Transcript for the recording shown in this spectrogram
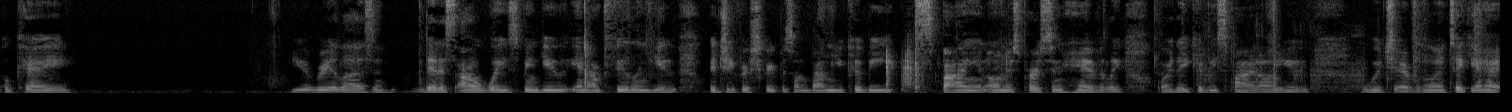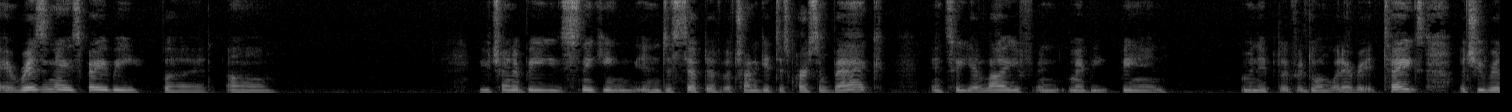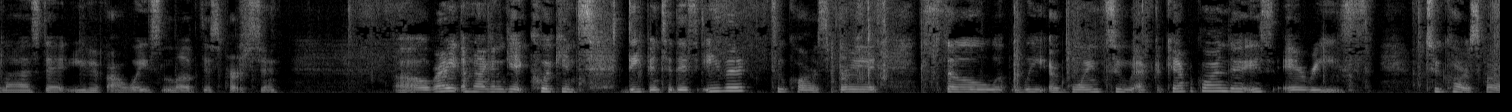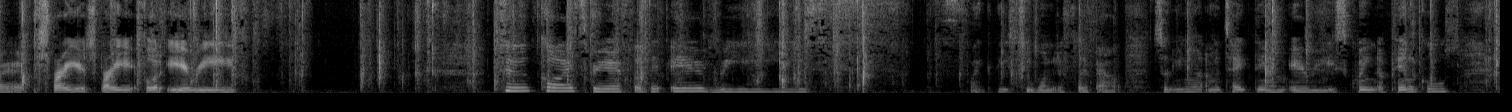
okay. You're realizing that it's always been you and I'm feeling you. The Jeepers Creepers on the bottom. You could be spying on this person heavily or they could be spying on you. Whichever one. Take your hat. It resonates, baby. But, um, you're trying to be sneaking and deceptive of trying to get this person back into your life and maybe being manipulative or doing whatever it takes but you realize that you have always loved this person. All right i'm not going to get quick and deep into this either. Two card spread. So we are going to after capricorn there is aries. Two card spread spread spread for the aries. Two card spread for the Aries. like these two wanted to flip out. So you know what? I'm going to take them, Aries. Queen of Pentacles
